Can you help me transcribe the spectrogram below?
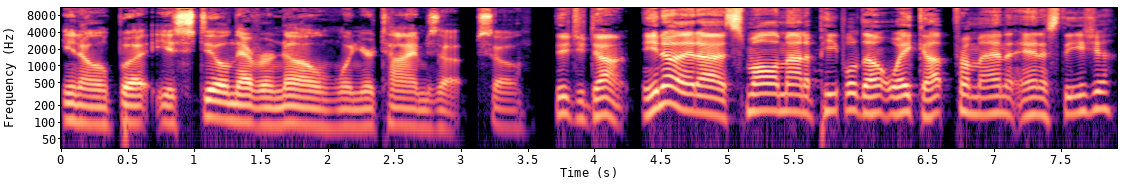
you know, but you still never know when your time's up. So, Dude, you don't. You know that a small amount of people don't wake up from an- anesthesia?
